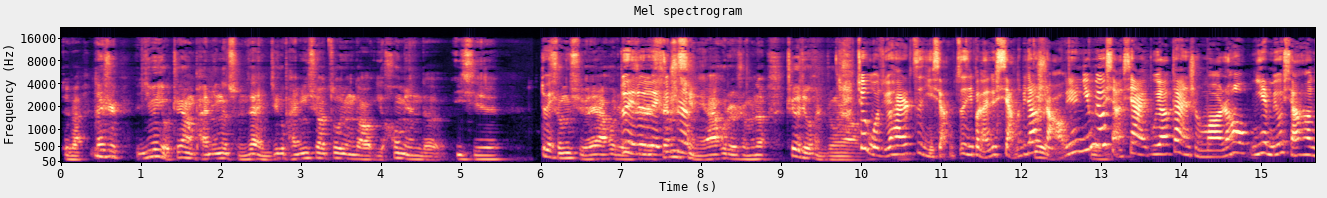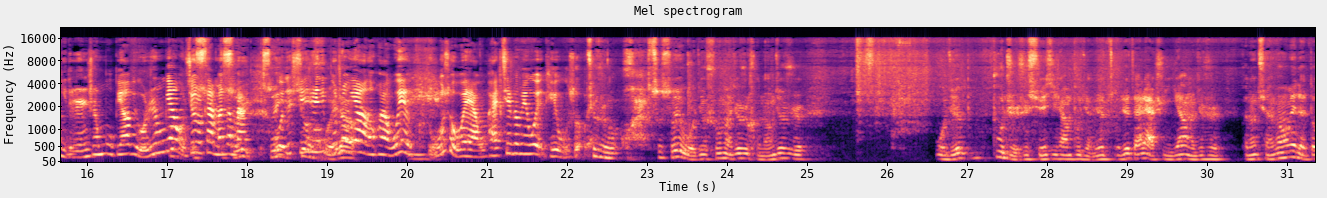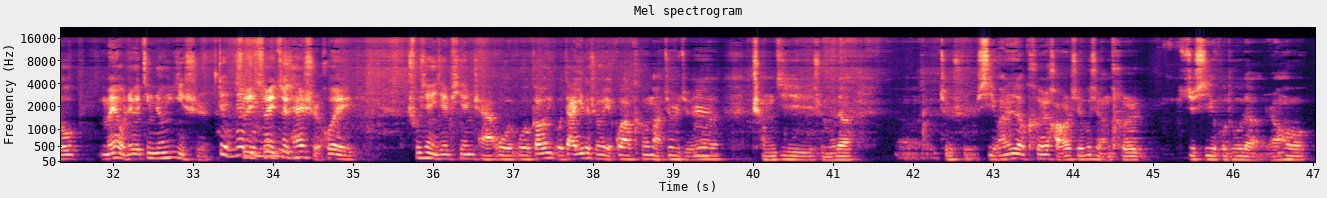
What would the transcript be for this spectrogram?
对吧？但是因为有这样排名的存在，你这个排名需要作用到你后面的一些对升学呀，或者是申就是请呀，或者什么的，这个就很重要。这个我觉得还是自己想，自己本来就想的比较少，因为你没有想下一步要干什么，然后你也没有想好你的人生目标。比如我人生目标我就是干嘛干嘛我的学习成绩不重要的话，我也无所谓啊，我排前十多名我也可以无所谓。就是，所所以我就说嘛，就是可能就是，我觉得不不只是学习上不卷，就我觉得咱俩是一样的，就是可能全方位的都没有这个竞争意识，对，没有所以所以。最开始会出现一些偏差。我我高一我大一的时候也挂科嘛，就是觉得嗯成绩什么的，呃，就是喜欢的科好好学，不喜欢科就稀里糊涂的，然后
